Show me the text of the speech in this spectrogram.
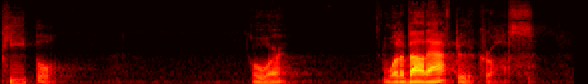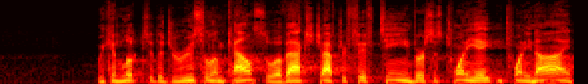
people." Or, what about after the cross? We can look to the Jerusalem Council of Acts chapter 15, verses 28 and 29,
